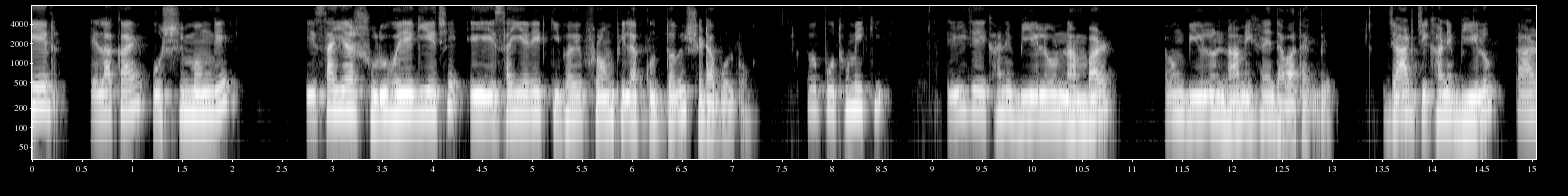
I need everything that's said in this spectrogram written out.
এর এলাকায় পশ্চিমবঙ্গে এসআইআর শুরু হয়ে গিয়েছে। এই এসআইআরের কীভাবে ফর্ম ফিল আপ করতে হবে সেটা বলব। তো প্রথমে কি? এই যে এখানে বিএলওর নাম্বার এবং বিএলওর নাম এখানে দেওয়া থাকবে। যার যেখানে বিএলও তার,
